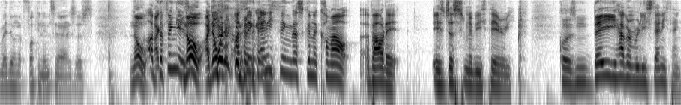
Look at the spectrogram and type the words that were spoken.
read it on the fucking internet. It's just no. Uh, I, the thing is, no, I don't want. I think anything that's gonna come out about it is just gonna be theory because they haven't released anything.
